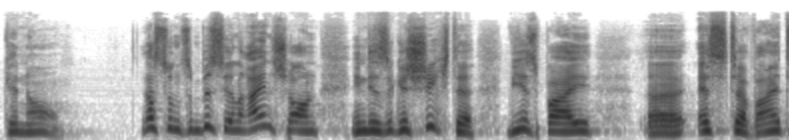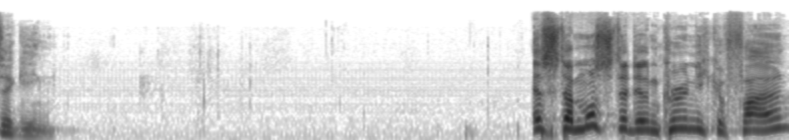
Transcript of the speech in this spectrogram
Genau. Lasst uns ein bisschen reinschauen in diese Geschichte, wie es bei äh, Esther weiterging. Esther musste dem König gefallen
